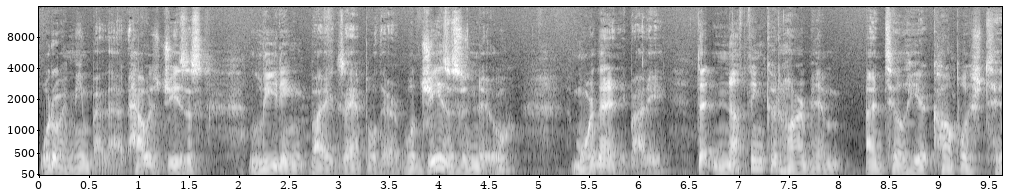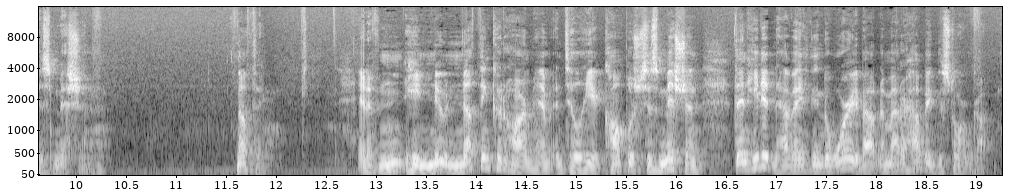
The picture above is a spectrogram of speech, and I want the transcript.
What do I mean by that? How is Jesus leading by example there? Well, Jesus knew more than anybody that nothing could harm him until he accomplished his mission. Nothing. And if he knew nothing could harm him until he accomplished his mission, then he didn't have anything to worry about no matter how big the storm got.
